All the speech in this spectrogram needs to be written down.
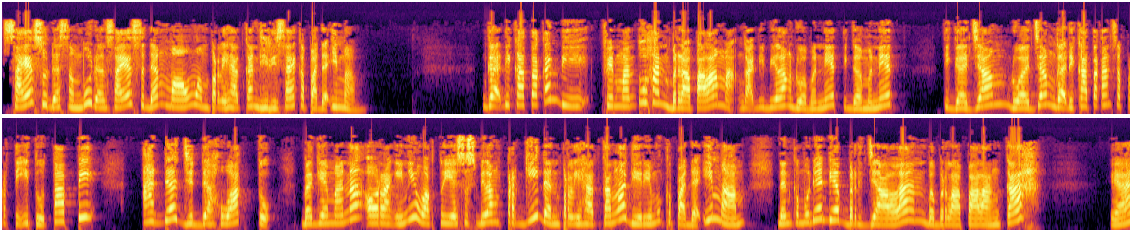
saya sudah sembuh dan saya sedang mau memperlihatkan diri saya kepada imam. Gak dikatakan di firman Tuhan berapa lama, gak dibilang dua menit, tiga menit, tiga jam, dua jam, gak dikatakan seperti itu. Tapi ada jeda waktu. Bagaimana orang ini waktu Yesus bilang pergi dan perlihatkanlah dirimu kepada imam dan kemudian dia berjalan beberapa langkah ya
